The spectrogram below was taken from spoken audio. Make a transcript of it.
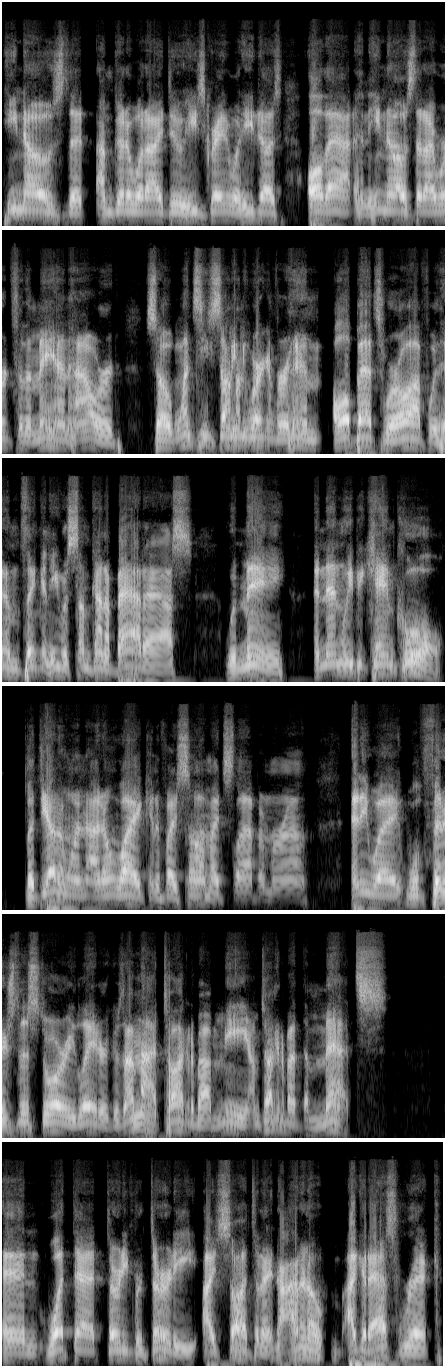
He knows that I'm good at what I do. He's great at what he does, all that. And he knows that I work for the man, Howard. So once he saw me working for him, all bets were off with him thinking he was some kind of badass with me. And then we became cool. But the other one I don't like. And if I saw him, I'd slap him around. Anyway, we'll finish this story later because I'm not talking about me. I'm talking about the Mets and what that 30 for 30 I saw tonight. Now, I don't know. I could ask Rick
